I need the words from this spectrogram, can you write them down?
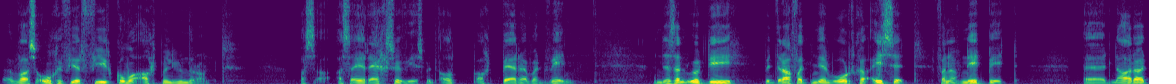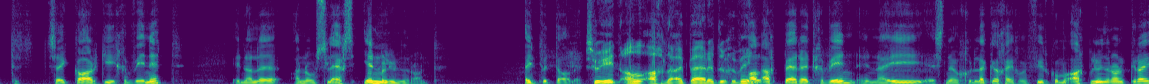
was ongeveer 4,8 miljoen rand. As as hy reg sou wees met al 8 perde wat wen. En dis dan ook die bedrag wat meneer word geëis het vanaf Netbet uh nadat sy kaartjie gewen het en hulle aan hom slegs 1 miljoen rand uitbetaal het. So het al 8 daai perde toe gewen. Al 8 perde het gewen en hy is nou gelukkig, hy gaan 4,8 miljoen rand kry,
